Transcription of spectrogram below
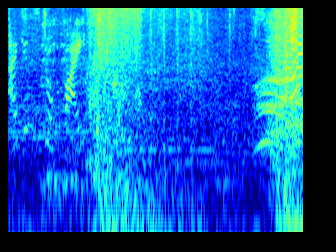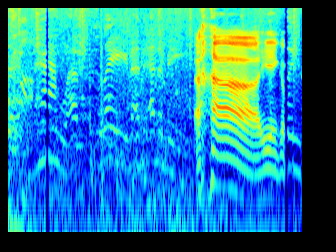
I can still fight. You have slain an enemy. Aha! He ain't gonna.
